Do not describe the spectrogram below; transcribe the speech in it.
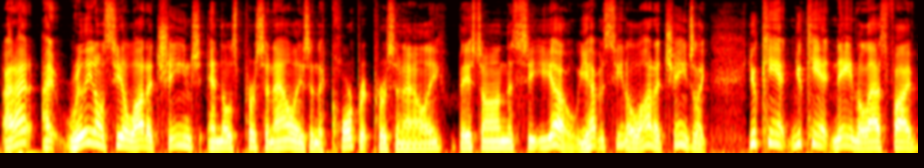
and I, I really don't see a lot of change in those personalities in the corporate personality based on the CEO. You haven't seen a lot of change. Like you can't you can't name the last five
